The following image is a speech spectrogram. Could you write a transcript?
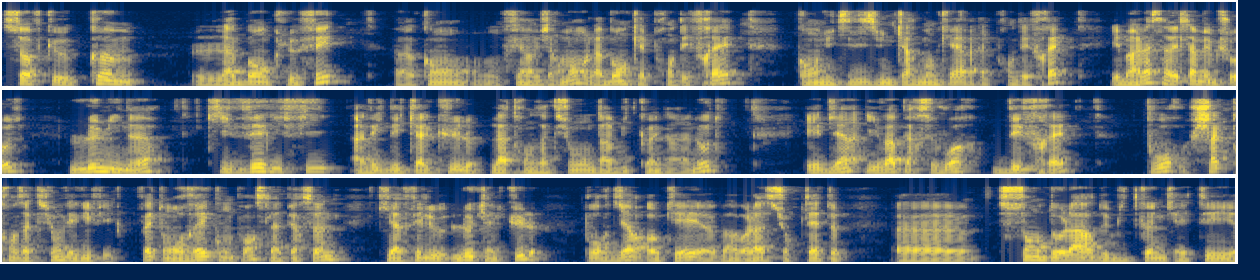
Sauf que comme la banque le fait, euh, quand on fait un virement, la banque elle prend des frais, quand on utilise une carte bancaire, elle prend des frais. Et ben là, ça va être la même chose. Le mineur qui vérifie avec des calculs la transaction d'un bitcoin à un autre, eh bien, il va percevoir des frais pour chaque transaction vérifiée. En fait, on récompense la personne qui a fait le, calcul pour dire, ok, euh, bah voilà, sur peut-être 100 euh, dollars de Bitcoin qui a été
